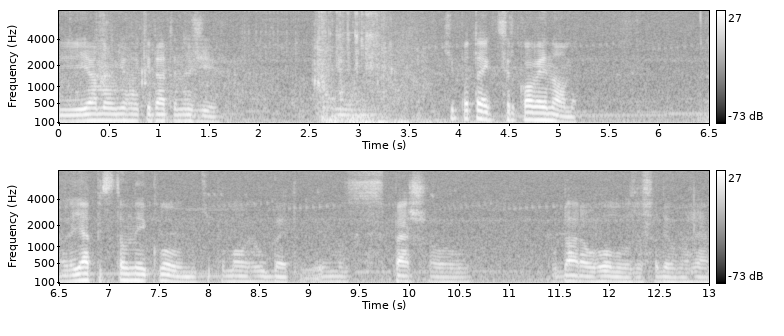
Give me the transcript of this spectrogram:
І я мав в нього кидати ножі. Типа так як цирковий номер. Але я підставний клоун, типу, мав вбити. Йому з першого удара в голову засадив ножем.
